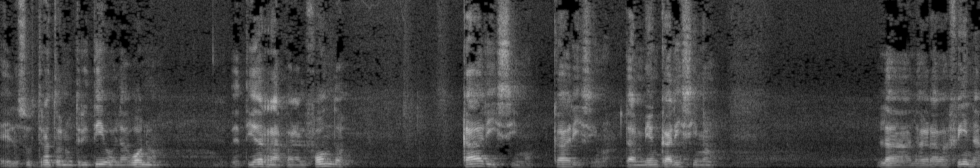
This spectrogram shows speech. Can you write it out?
El sustrato nutritivo, el abono de tierra para el fondo, carísimo, carísimo. También carísimo la, grava fina,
